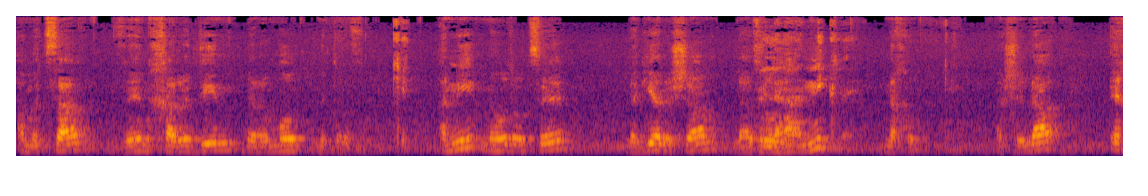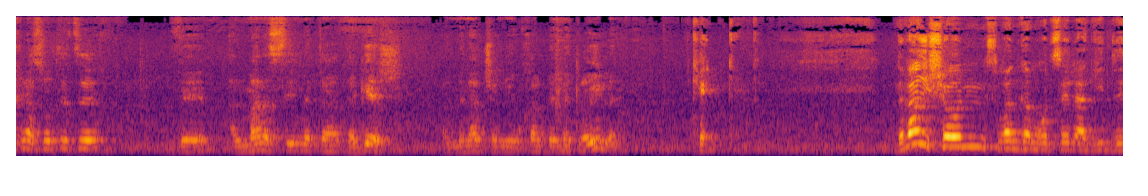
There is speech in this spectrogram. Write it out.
מהמצב והם חרדים ברמות מטורפות. כן. אני מאוד רוצה להגיע לשם, לעזור. ולהעניק להם. נכון. כן. השאלה איך לעשות את זה ועל מה לשים את הדגש על מנת שאני אוכל באמת להועיל להם. כן, כן. דבר ראשון, סורן גם רוצה להגיד אה,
